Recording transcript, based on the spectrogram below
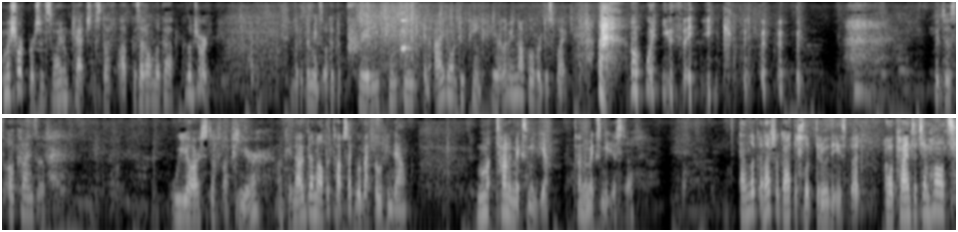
I'm a short person, so I don't catch the stuff up because I don't look up because I'm short. Look at the minks, look at the pretty pink pink, and I don't do pink. Here, let me knock over a display. what do you think? but just all kinds of we are stuff up here. Okay, now I've done all the top, so I can go back to looking down. M ton of mixed media. Ton of mixed media stuff. And look, and I forgot to flip through these, but all kinds of Tim Holtz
